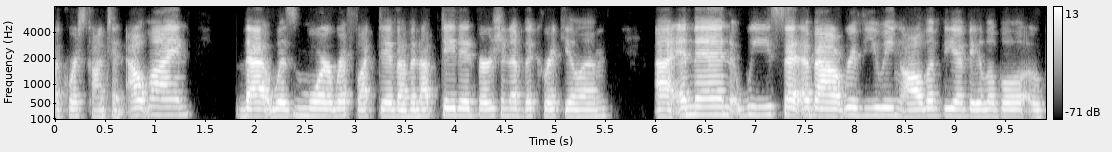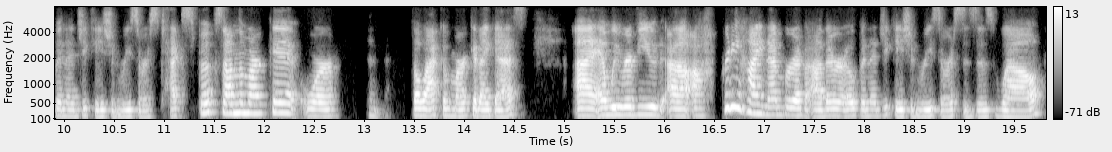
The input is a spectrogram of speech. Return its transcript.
a course content outline that was more reflective of an updated version of the curriculum. Uh, and then we set about reviewing all of the available open education resource textbooks on the market or the lack of market, I guess. Uh, and we reviewed a, a pretty high number of other open education resources as well.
